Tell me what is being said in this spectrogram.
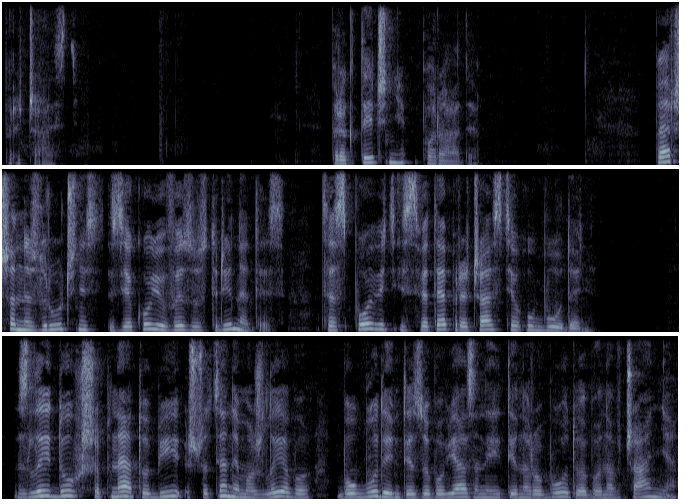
причасть. Практичні поради. Перша незручність, з якою ви зустрінетесь, це сповідь і святе причастя у будень. Злий дух шепне тобі, що це неможливо, бо в будень ти зобов'язаний йти на роботу або навчання,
